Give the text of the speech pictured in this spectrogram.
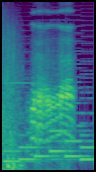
Quack.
